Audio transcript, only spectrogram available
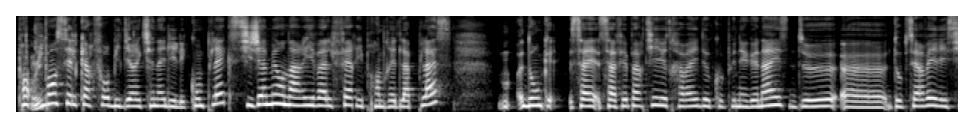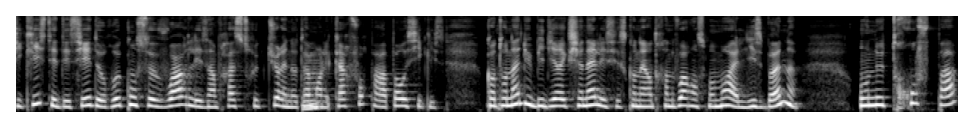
Pen- Oui. Penser le carrefour bidirectionnel, il est complexe. Si jamais on arrive à le faire, il prendrait de la place. Donc, ça, ça fait partie du travail de Copenhagenize de, euh, d'observer les cyclistes et d'essayer de reconcevoir les infrastructures et notamment Mhm. les carrefours par rapport aux cyclistes. Quand on a du bidirectionnel, et c'est ce qu'on est en train de voir en ce moment à Lisbonne, on ne trouve pas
